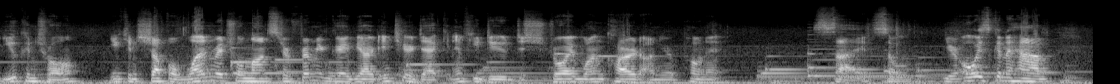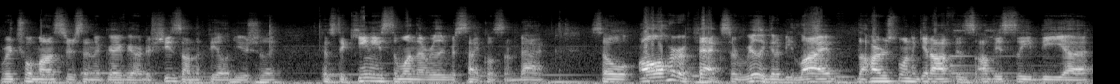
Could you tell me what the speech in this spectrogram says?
you control, you can shuffle one ritual monster from your graveyard into your deck, and if you do, destroy one card on your opponent's side. So you're always going to have ritual monsters in the graveyard if she's on the field, usually, because Dakini's the one that really recycles them back. So all her effects are really going to be live. The hardest one to get off is obviously the... Uh,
